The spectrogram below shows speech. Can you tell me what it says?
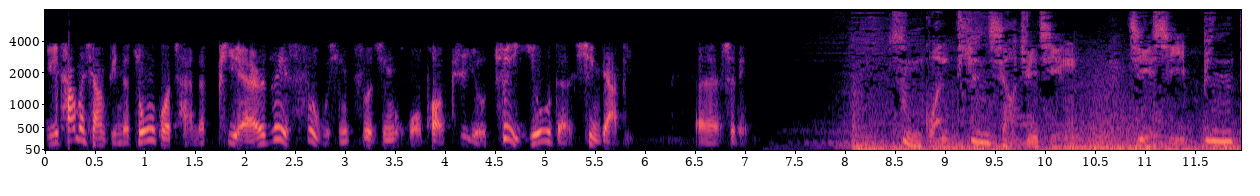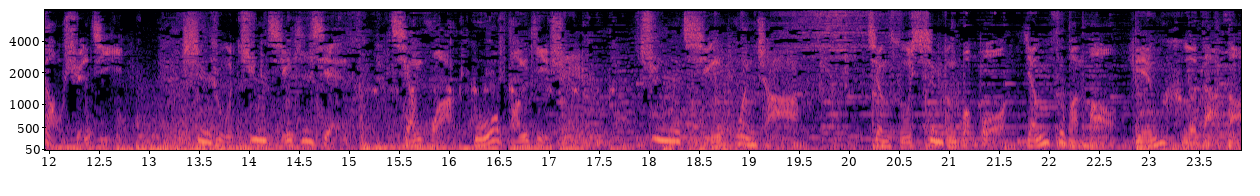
与他们相比呢，中国产的 PLZ 四五型自行火炮具有最优的性价比。呃，是的。纵观天下军情，解析兵道玄机，深入军情一线，强化国防意识。军情观察，江苏新闻广播、扬子晚报联合打造。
